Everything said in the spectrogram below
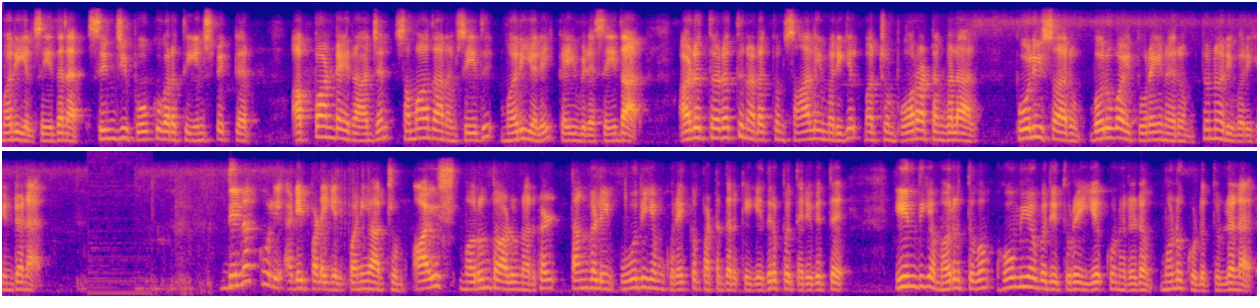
மறியல் செய்தனர். செஞ்சி போக்குவரத்து இன்ஸ்பெக்டர் அப்பாண்டை ராஜன் சமாதானம் செய்து மறியலை கைவிட செய்தார். அடுத்தடுத்து நடக்கும் சாலை மறியல் மற்றும் போராட்டங்களால் போலீசாரும் வருவாய் துறையினரும் திணறி வருகின்றனர். தினக்கூலி அடிப்படையில் பணியாற்றும் ஆயுஷ் மருந்தாளுநர்கள் தங்களின் ஊதியம் குறைக்கப்பட்டதற்கு எதிர்ப்பு தெரிவித்து இந்திய மருத்துவம் ஹோமியோபதி துறை இயக்குநரிடம் மனு கொடுத்துள்ளனர்.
